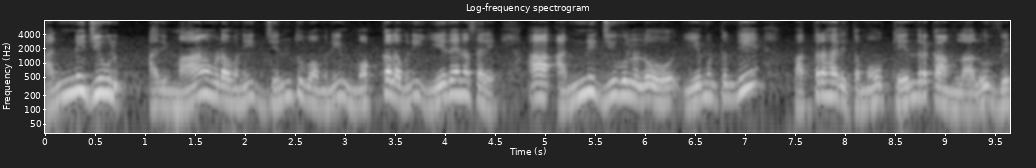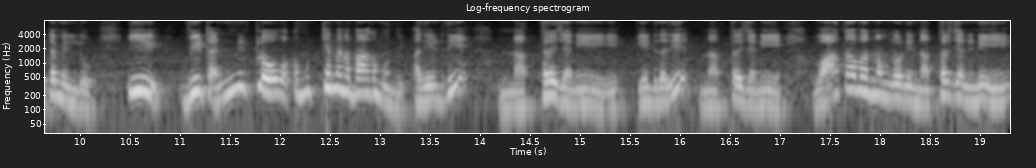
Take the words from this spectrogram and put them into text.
అన్ని జీవులు అది మానవుడవని జంతువవని మొక్కలవని ఏదైనా సరే ఆ అన్ని జీవులలో ఏముంటుంది? పత్రహరితము కేంద్రకామ్లాలు విటమిన్లు ఈ వీటన్నిటిలో ఒక ముఖ్యమైన భాగం ఉంది. అదేంటిది? నత్రజని. ఏంటిది అది? నత్రజని. వాతావరణంలోని నత్రజనిని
